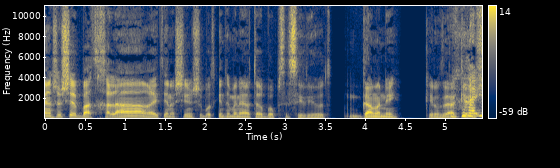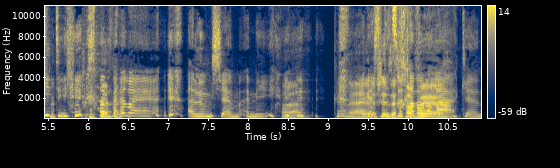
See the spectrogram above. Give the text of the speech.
אני חושב שבהתחלה ראיתי אנשים שבודקים את המניה יותר באובססיביות, גם אני, כאילו זה היה כיף. ראיתי, חבר אה, עלום שם, אני. אה? כן, יש איזה חבר. כן.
